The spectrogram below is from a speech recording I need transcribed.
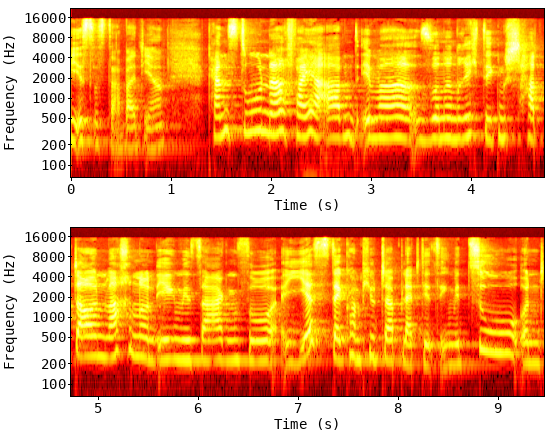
Wie ist es da bei dir? Kannst du nach Feierabend immer so einen richtigen Shutdown machen und irgendwie sagen so, yes, der Computer bleibt jetzt irgendwie zu und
